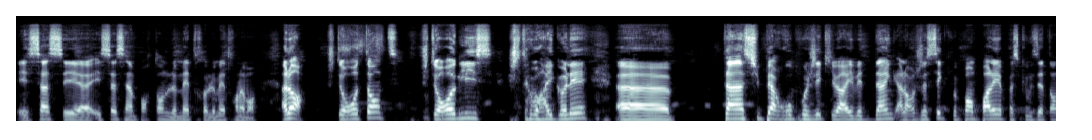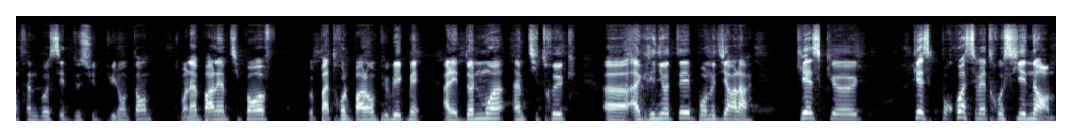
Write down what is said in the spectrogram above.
Et ça, c'est euh, et ça, c'est important de le mettre le mettre en avant. Alors, je te retente, je te reglisse, je te vois rigoler. Euh, T'as un super gros projet qui va arriver de dingue. Alors, je sais que tu peux pas en parler parce que vous êtes en train de bosser dessus depuis longtemps. Tu m'en as parlé un petit peu en off. Je peux pas trop le parler en public, mais allez, donne-moi un petit truc à grignoter pour nous dire là, qu'est-ce que, qu'est-ce, pourquoi ça va être aussi énorme?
